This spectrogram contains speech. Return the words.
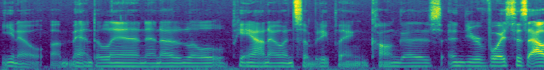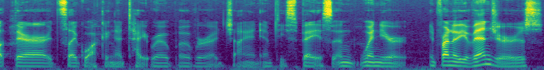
you know, a mandolin and a little piano and somebody playing congas, and your voice is out there. It's like walking a tightrope over a giant empty space. And when you're in front of the Avengers,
